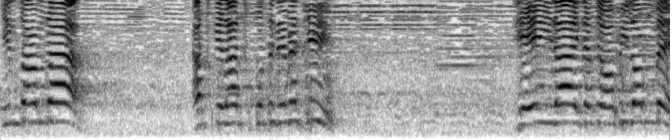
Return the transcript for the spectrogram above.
কিন্তু আমরা আজকে রাজপথে নেমেছি যে এই রায় যাতে অবিলম্বে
